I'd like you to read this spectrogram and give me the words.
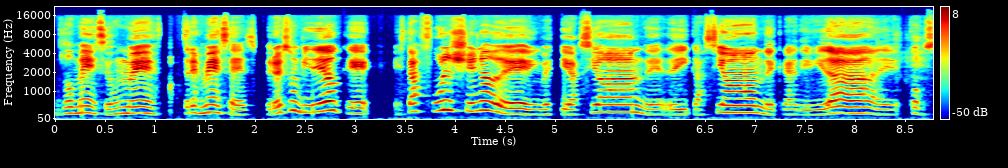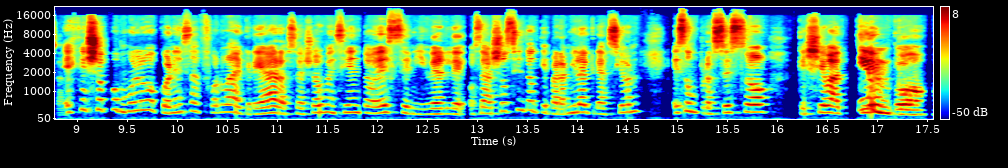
dos meses, un mes, tres meses, pero es un video que está full lleno de investigación, de dedicación, de creatividad, de cosas. Es que yo comulgo con esa forma de crear, o sea, yo me siento a ese nivel de, o sea, yo siento que para mí la creación es un proceso que lleva tiempo, Tiempo.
